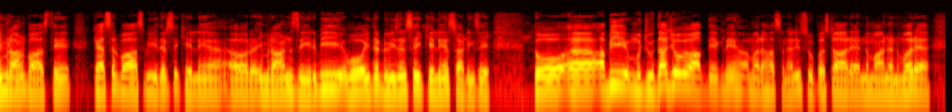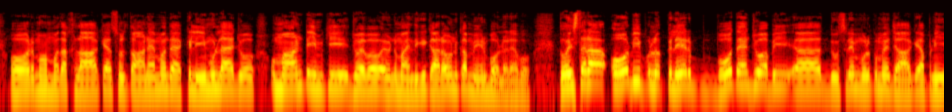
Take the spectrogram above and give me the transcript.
इमरान बास थे, कैसर बास भी इधर से खेले हैं और इमरान ज़ीर भी वो इधर डिवीज़न से ही खेले हैं स्टार्टिंग से। तो अभी मौजूदा जो आप देख लें, हमारा हसन अली सुपरस्टार है, नमान अनवर है और मोहम्मद अखलाक है, सुल्तान अहमद है, कलीमुल्ला है, जो ओमान टीम की जो है वो नुमाइंदगी कर रहा है, उनका मेन बॉलर है वो। तो इस तरह और भी प्लेयर बहुत हैं जो अभी दूसरे मुल्क में जाके अपनी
